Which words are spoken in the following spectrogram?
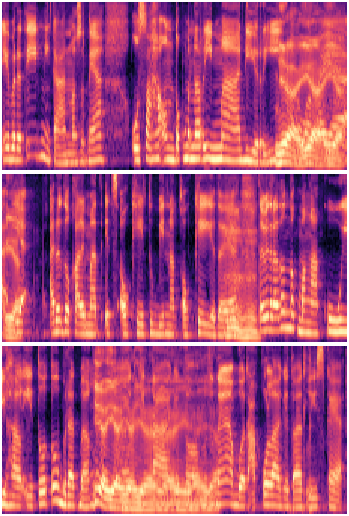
Ya berarti ini kan maksudnya usaha untuk menerima diri Iya, bahwa iya, kayak iya, iya. ya ada tuh kalimat it's okay to be not okay gitu ya. Mhm. Tapi ternyata untuk mengakui hal itu tuh berat banget Iya, buat iya, iya, kita iya, gitu. iya, iya. Maksudnya buat aku lah gitu at least kayak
